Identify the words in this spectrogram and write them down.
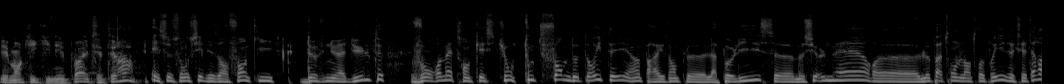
et mon kiki n'est pas, etc. Et ce sont aussi des enfants qui, devenus adultes, vont remettre en question toute forme d'autorité. hein. Par exemple, la police, euh, monsieur le maire, euh, le patron de l'entreprise, etc.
